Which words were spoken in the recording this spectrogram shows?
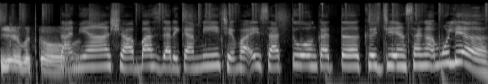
Ya, betul. Tahniah syabas dari kami Cik Faiz satu orang kata kerja yang sangat mulia.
